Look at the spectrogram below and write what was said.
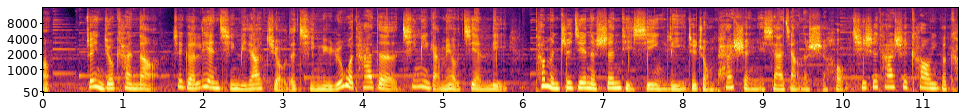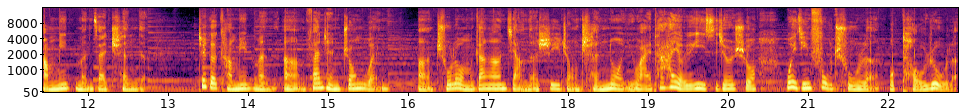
嗯，所以你就看到这个恋情比较久的情侣，如果他的亲密感没有建立。他们之间的身体吸引力，这种 passion 也下降的时候，其实他是靠一个 commitment 在撑的。这个 commitment，嗯，翻成中文，嗯，除了我们刚刚讲的是一种承诺以外，它还有一个意思，就是说我已经付出了，我投入了，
